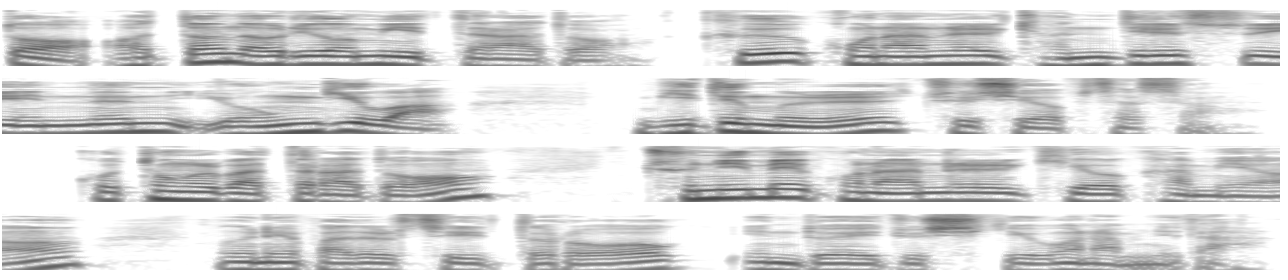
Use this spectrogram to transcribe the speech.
또 어떤 어려움이 있더라도 그 고난을 견딜 수 있는 용기와 믿음을 주시옵소서. 고통을 받더라도 주님의 고난을 기억하며 은혜 받을 수 있도록 인도해 주시기 원합니다.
